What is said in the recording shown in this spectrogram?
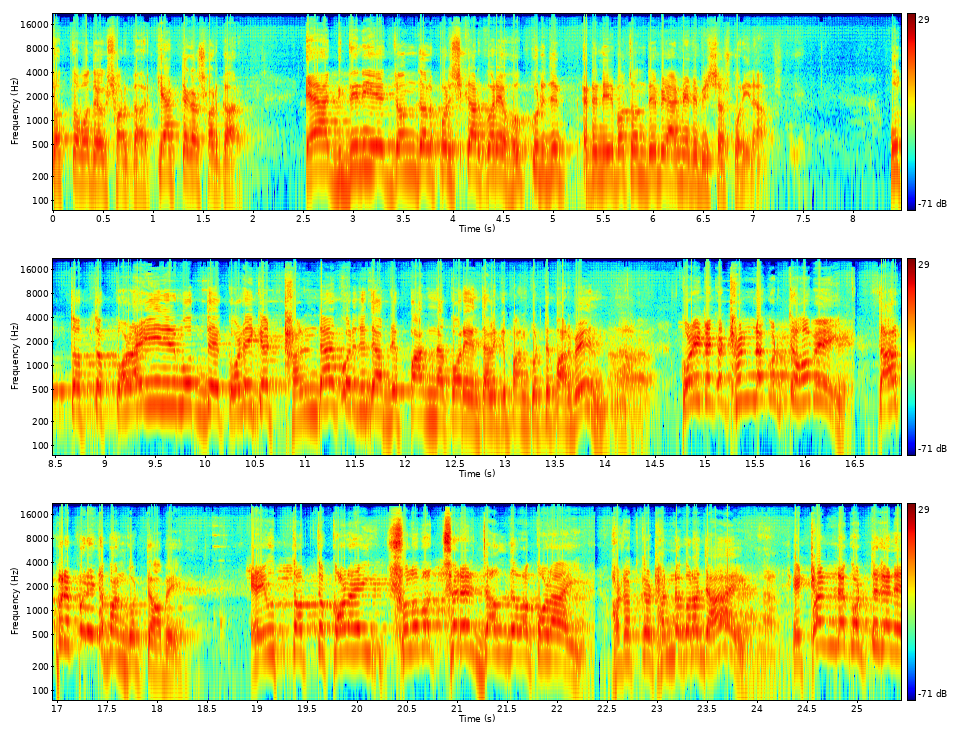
তত্ত্বাবধায়ক সরকার কেয়ারটেকার সরকার। একদিনই এই জঞ্জাল পরিষ্কার করে হুক করে যে একটা নির্বাচন দেবে আমি এটা বিশ্বাস করি না। উত্তপ্ত কড়াইয়ের মধ্যে কড়াইকে ঠান্ডা করে যদি আপনি পান না করেন তাহলে কি পান করতে পারবেন? কড়াইটাকে ঠান্ডা করতে হবে তারপরে পানিটা পান করতে হবে। এই উত্তপ্ত কড়াই ষোলো বছরের জাল দেওয়া কড়াই। হঠাৎ করে ঠান্ডা করা যায়? এই ঠান্ডা করতে গেলে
